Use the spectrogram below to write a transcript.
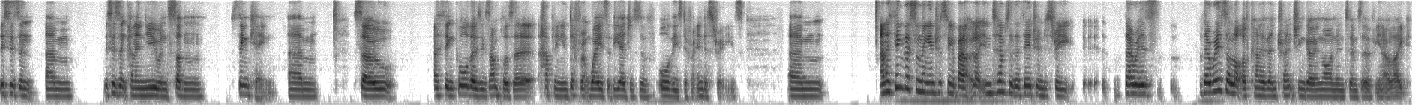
this isn't, um, this isn't kind of new and sudden thinking. Um, so I think all those examples are happening in different ways at the edges of all these different industries. Um, and I think there's something interesting about, like, in terms of the theatre industry, there is there is a lot of kind of entrenching going on in terms of you know like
